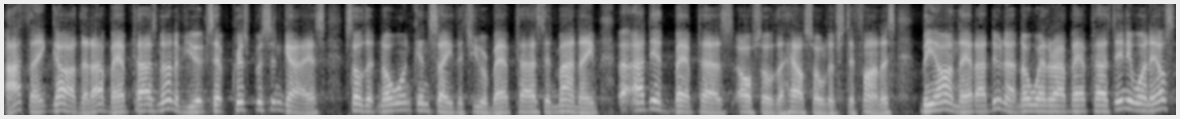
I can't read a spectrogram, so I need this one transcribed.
I thank God that I baptized none of you except Crispus and Gaius, so that no one can say that you were baptized in my name. Uh, I did baptize also the household of Stephanas. Beyond that, I do not know whether I baptized anyone else,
